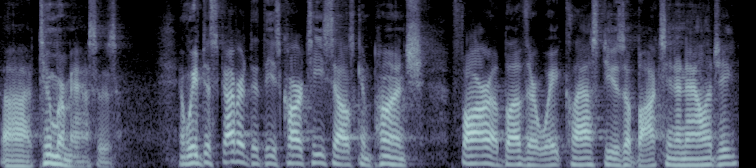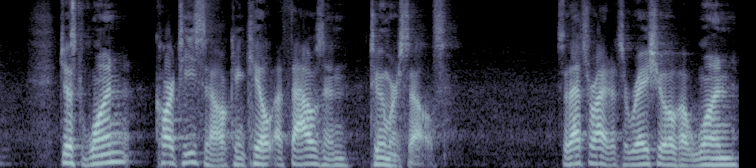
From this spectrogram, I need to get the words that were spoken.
uh, tumor masses. And we've discovered that these CAR T cells can punch far above their weight class, to use a boxing analogy. Just one CAR T cell can kill a thousand tumor cells. So that's right, it's a ratio of a one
